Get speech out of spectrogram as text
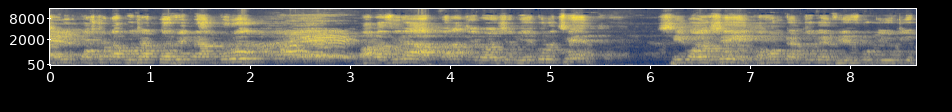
ছেলের কষ্টটা বোঝার তৌফিক দান করুক। বাবাজিরা, আপনারা যে বয়সে বিয়ে করেছেন সেই বয়সে তখনকার যুগে ফেসবুক ইউটিউব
